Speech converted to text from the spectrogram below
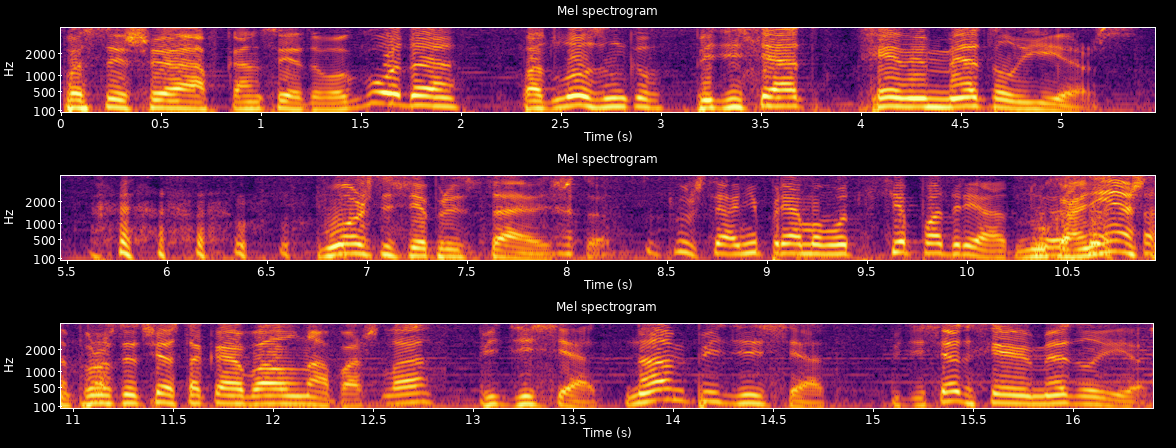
по США в конце этого года под лозунгом 50 Heavy Metal Years. Можете себе представить, что... Слушайте, они прямо вот все подряд. Ну, конечно, просто это сейчас такая волна пошла. 50. Нам 50. 50 Heavy Metal Years.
